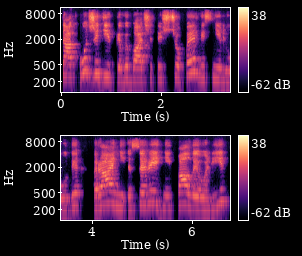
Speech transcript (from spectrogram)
Так, отже, дітки, ви бачите, що первісні люди, ранній, середній палеоліт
